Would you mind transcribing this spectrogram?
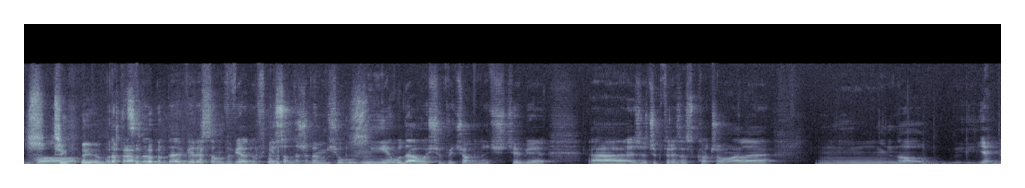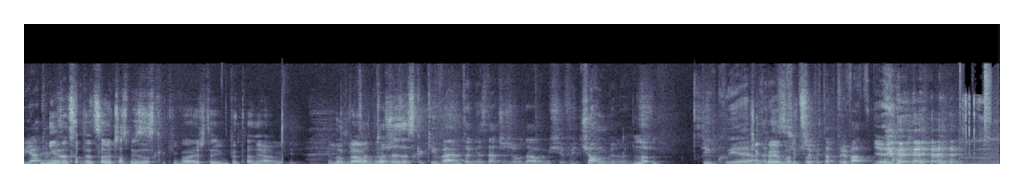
Bo Dziękuję bardzo. naprawdę oglądałem wiele są wywiadów. Nie sądzę, żeby mi się nie udało się wyciągnąć z Ciebie e, rzeczy, które zaskoczą, ale mm, no jakby ja... Nie no co ty, cały czas mnie zaskakiwałeś tymi pytaniami. Naprawdę. To, że zaskakiwałem, to nie znaczy, że udało mi się wyciągnąć. No, Dziękuję, a Dziękuję teraz Cię bardzo. przepytam prywatnie.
